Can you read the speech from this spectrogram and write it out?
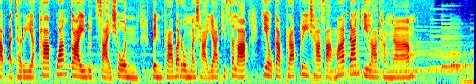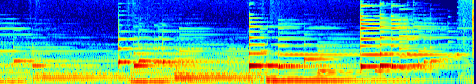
าพอัจฉริยภาพกว้างไกลดุดสายชน เป็นพระบรมฉายาทิศลักษณ์เกี่ยวกับพระปรีชาสามารถด้านกีฬาทางน้ำภ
